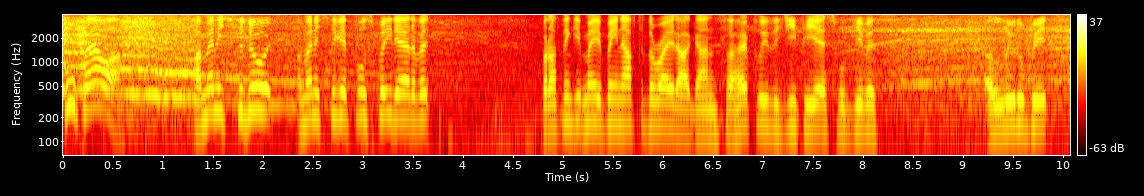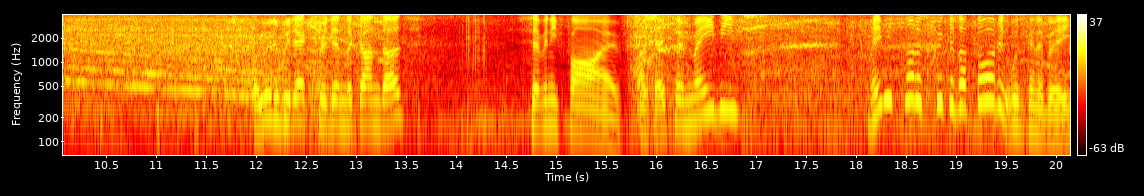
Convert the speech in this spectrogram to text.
Full power. I managed to do it. I managed to get full speed out of it. But I think it may have been after the radar gun. So hopefully the GPS will give us a little bit a little bit extra than the gun does. 75. Okay, so maybe Maybe it's not as quick as I thought it was going to be.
